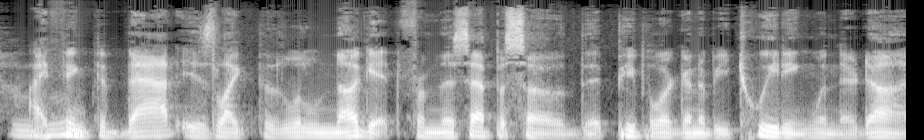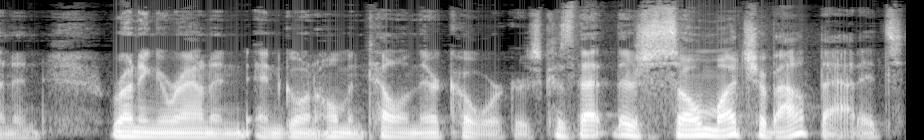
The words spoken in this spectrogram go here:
Mm-hmm. I think that that is like the little nugget from this episode that people are going to be tweeting when they're done and running around and, and going home and telling their coworkers. Cause that there's so much about that. It's,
